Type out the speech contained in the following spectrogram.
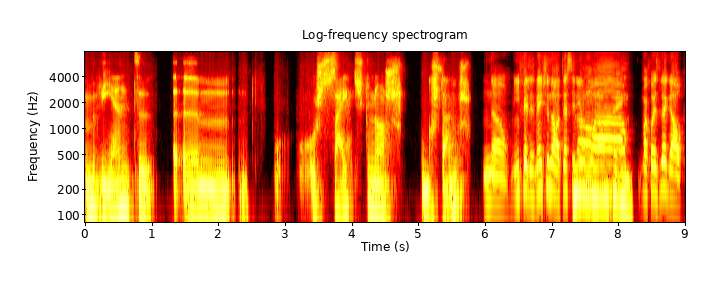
mediante um, os sites que nós gostamos? Não, infelizmente não. Até seria não, uma, não uma coisa legal.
